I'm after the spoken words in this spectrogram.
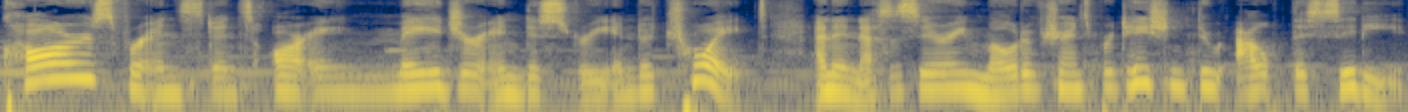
Cars, for instance, are a major industry in Detroit and a necessary mode of transportation throughout the city.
